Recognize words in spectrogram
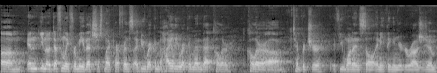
Um, and you know definitely for me that's just my preference. I do recommend highly recommend that color color um, temperature if you want to install anything in your garage gym.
